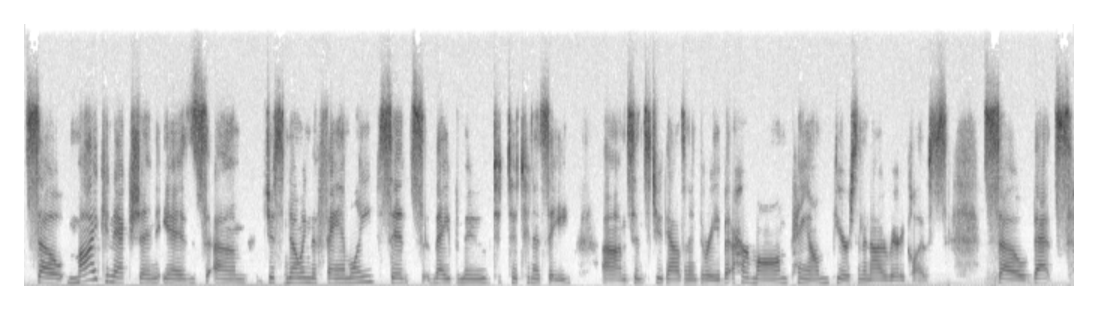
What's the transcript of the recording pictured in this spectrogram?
So, my connection is um, just knowing the family since they've moved to Tennessee um, since 2003. But her mom, Pam Pearson, and I are very close. So, that's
